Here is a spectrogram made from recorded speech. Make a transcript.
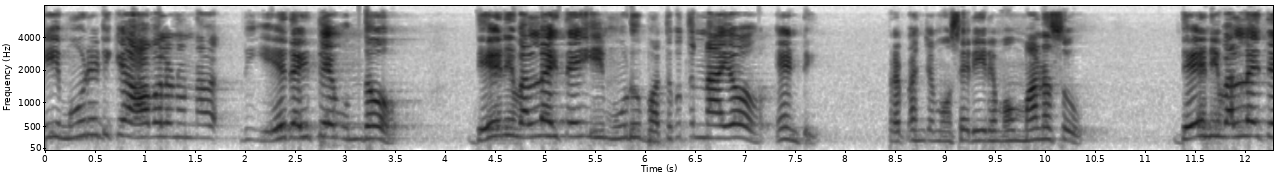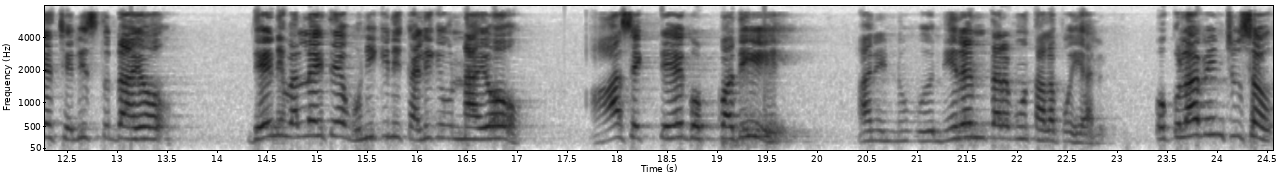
ఈ మూడిటికి ఆవలనున్నది ఏదైతే ఉందో దేనివల్ల అయితే ఈ మూడు బతుకుతున్నాయో ఏంటి? ప్రపంచము శరీరము మనసు. దేని వల్ల అయితే చెలిస్తున్నాయో దేని వల్లైతే అయితే ఉనికిని కలిగి ఉన్నాయో ఆ శక్తే గొప్పది అని నువ్వు నిరంతరము తలపోయాలి. ఓ గులాబీని చూసావు?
